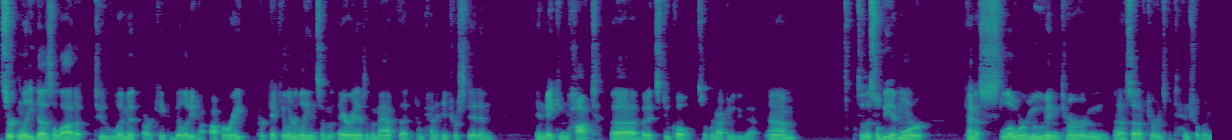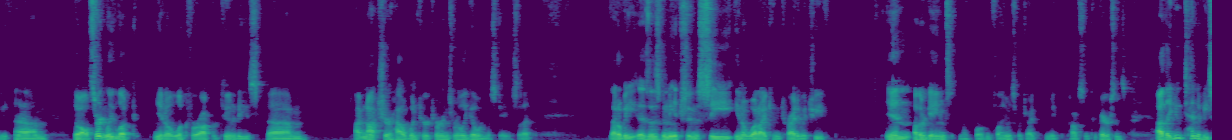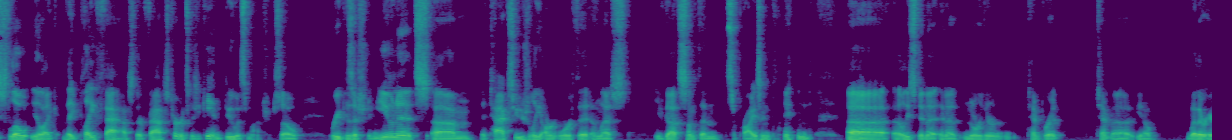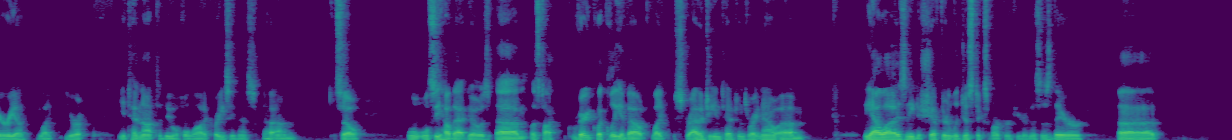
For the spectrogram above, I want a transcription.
certainly does a lot to limit our capability to operate, particularly in some areas of the map that I'm kind of interested in in making hot, uh, but it's too cold, so we're not going to do that. Um, so this will be a more kind of slower moving turn, uh, set of turns potentially. Um, though I'll certainly look, you know, look for opportunities. Um, I'm not sure how winter turns really go in this game, so that that'll be is going to be interesting to see you know what I can try to achieve in other games like World in Flames, which I make constant comparisons. Uh, they do tend to be slow, you know, like they play fast. They're fast turns because you can't do as much. So repositioning units, um, attacks usually aren't worth it unless you've got something surprising planned. Uh, at least in a in a northern temperate, temp, uh, you know, weather area like Europe you tend not to do a whole lot of craziness. Um, so we'll, we'll see how that goes. Um, let's talk very quickly about like strategy intentions right now. Um, the Allies need to shift their logistics marker here. This is their, uh,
